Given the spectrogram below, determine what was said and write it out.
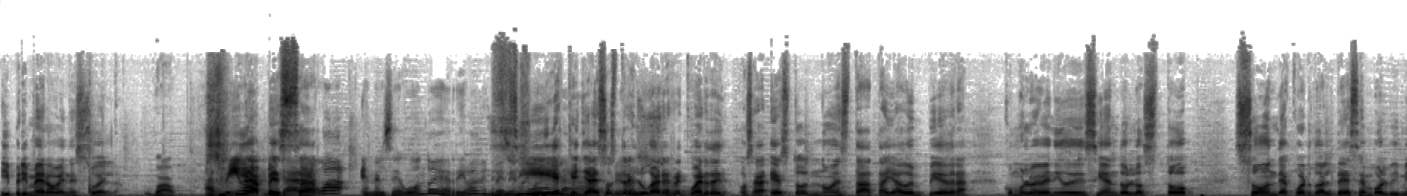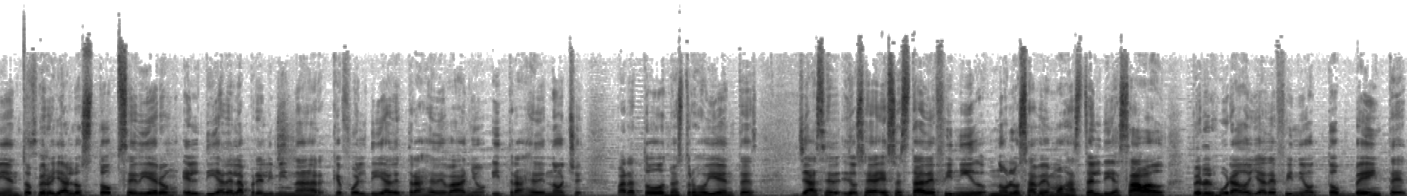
Y primero, Venezuela. Wow. Arriba Y a pesar- Nicaragua en el segundo y arriba Venezuela. Sí, es que ya esos tres lugares, recuerden, o sea, esto no está tallado en piedra, como lo he venido diciendo, los top son de acuerdo al desenvolvimiento, pero ya los top se dieron el día de la preliminar, que fue el día de traje de baño y traje de noche. Para todos nuestros oyentes, ya se, o sea, eso está definido. No lo sabemos hasta el día sábado, pero el jurado ya definió top 20,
